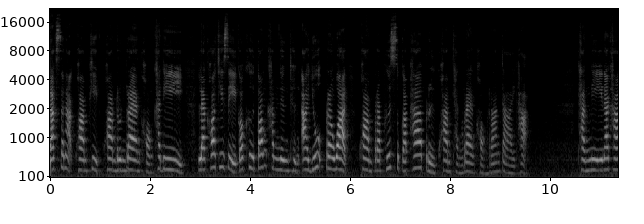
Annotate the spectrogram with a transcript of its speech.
ลักษณะความผิดความรุนแรงของคดี และข้อทีสี่ 4 ก็คือต้องคำนึงถึงอายุประวัติ ความประพฤติสุขภาพ หรือความแข็งแรงของร่างกายค่ะทั้งนี้นะคะ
